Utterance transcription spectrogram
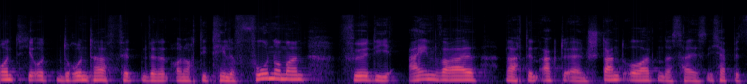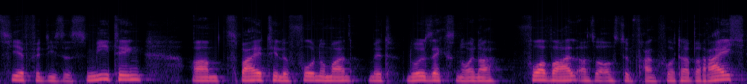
Und hier unten drunter finden wir dann auch noch die Telefonnummern für die Einwahl nach den aktuellen Standorten. Das heißt, ich habe jetzt hier für dieses Meeting ähm, zwei Telefonnummern mit 069er Vorwahl, also aus dem Frankfurter Bereich.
